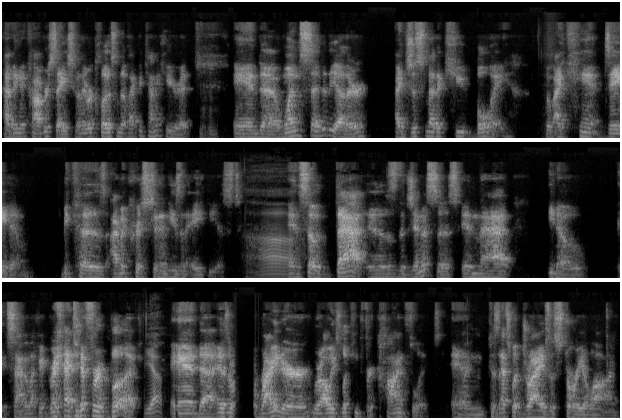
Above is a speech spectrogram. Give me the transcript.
having a conversation. They were close enough I could kind of hear it. Mm-hmm. And uh, one said to the other, I just met a cute boy, but I can't date him because I'm a Christian and he's an atheist. Ah. And so that is the genesis in that, you know, it sounded like a great idea for a book. Yeah. And uh, as a writer, we're always looking for conflict and because that's what drives a story along.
